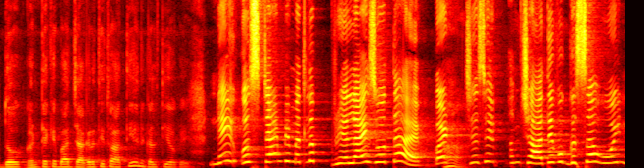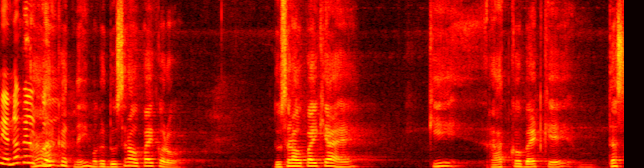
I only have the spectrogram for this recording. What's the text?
दो घंटे के बाद जागृति तो आती है ना गलती हो गई। नहीं उस टाइम पे मतलब रियलाइज़ होता है बट हाँ। जैसे हम चाहते वो गुस्सा हो ही नहीं ना बिल्कुल। हाँ हरकत नहीं मगर दूसरा उपाय करो। दूसरा उपाय क्या है कि रात को बैठ के दस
